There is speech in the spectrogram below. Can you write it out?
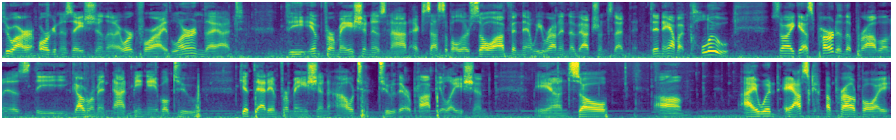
through our organization that I work for, I learned that the information is not accessible. There's so often that we run into veterans that didn't have a clue. So I guess part of the problem is the government not being able to get that information out to their population. And so um, I would ask a proud boy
